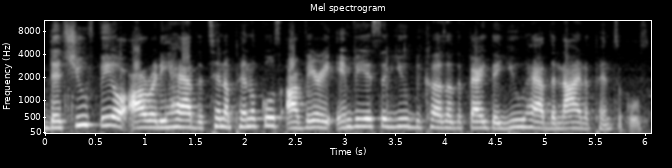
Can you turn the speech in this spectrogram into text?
that you feel already have the 10 of pentacles are very envious of you because of the fact that you have the 9 of pentacles.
